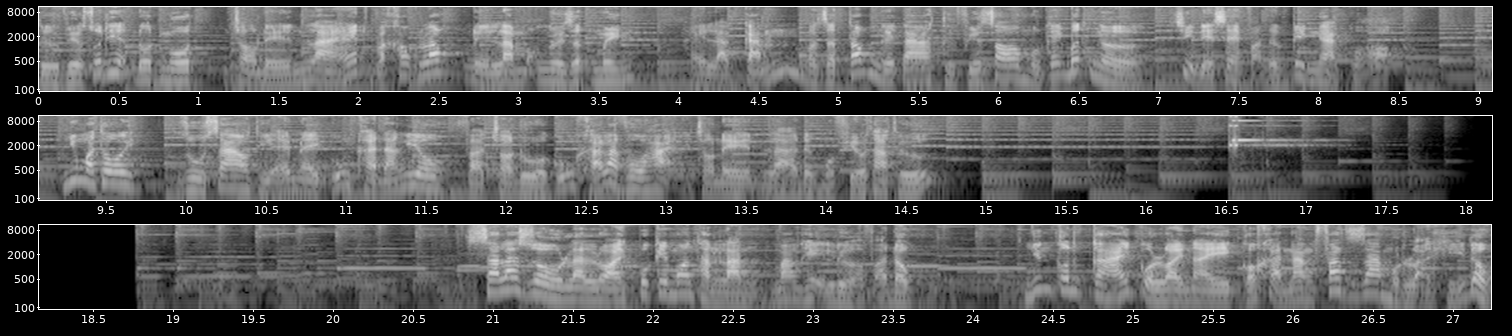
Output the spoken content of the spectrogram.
Từ việc xuất hiện đột ngột cho đến la hét và khóc lóc để làm mọi người giật mình hay là cắn và giật tóc người ta từ phía sau một cách bất ngờ chỉ để xem phản ứng kinh ngạc của họ. Nhưng mà thôi, dù sao thì em này cũng khá đáng yêu và trò đùa cũng khá là vô hại cho nên là được một phiếu tha thứ. Salazzle là loài Pokemon thằn lằn, mang hệ lửa và độc. Những con cái của loài này có khả năng phát ra một loại khí độc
